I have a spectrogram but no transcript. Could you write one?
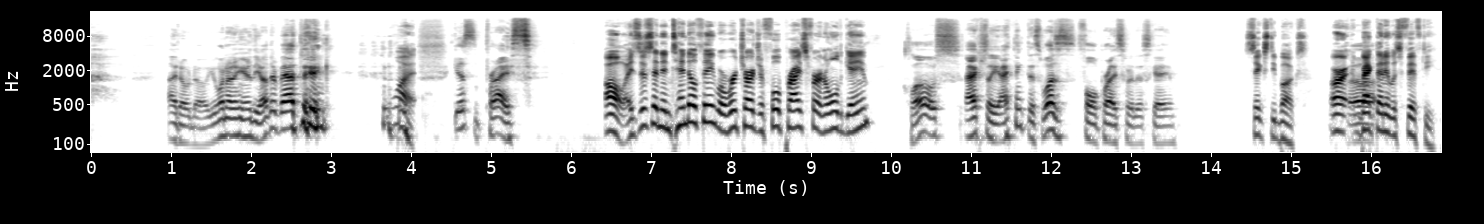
I don't know. You want to hear the other bad thing? What? Guess the price. Oh, is this a Nintendo thing where we're charging full price for an old game? Close. Actually, I think this was full price for this game. 60 bucks. Or uh, back then it was 50.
